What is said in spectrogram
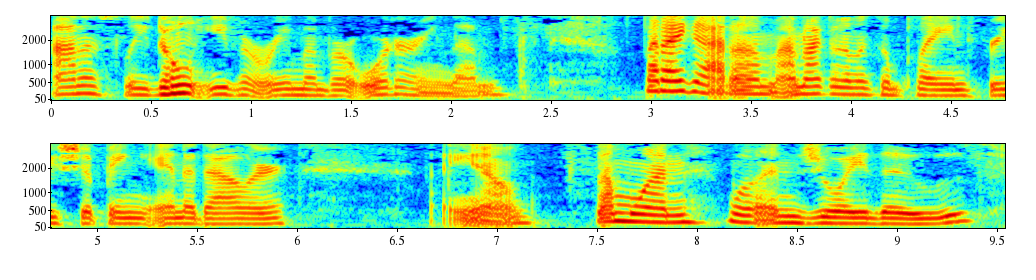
honestly, don't even remember ordering them. But I got them. I'm not going to complain. Free shipping and a dollar. You know, someone will enjoy those.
